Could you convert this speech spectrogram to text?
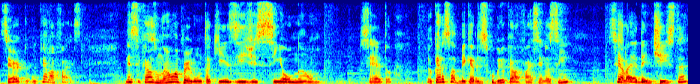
Certo? O que ela faz? Nesse caso, não é uma pergunta que exige sim ou não, certo? Eu quero saber, quero descobrir o que ela faz. Sendo assim, se ela é dentista,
